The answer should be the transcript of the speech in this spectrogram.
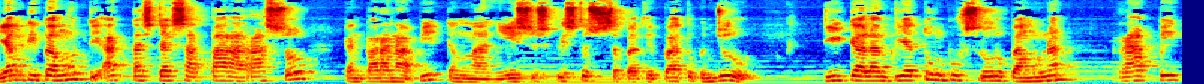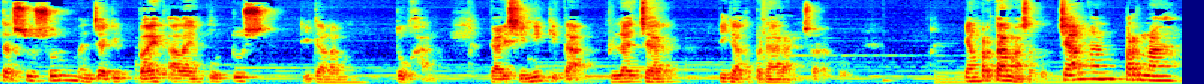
yang dibangun di atas dasar para rasul dan para nabi dengan Yesus Kristus sebagai batu penjuru. Di dalam dia tumbuh seluruh bangunan rapi tersusun menjadi bait Allah yang kudus di dalam Tuhan. Dari sini kita belajar tiga kebenaran, saudaraku. Yang pertama, saudaraku, jangan pernah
